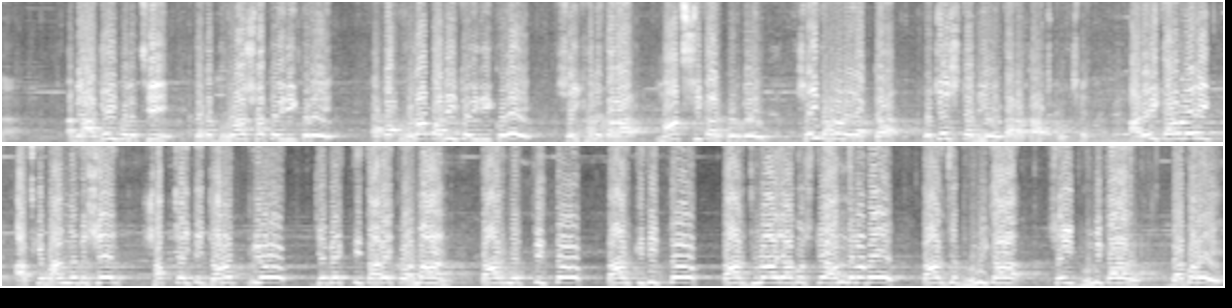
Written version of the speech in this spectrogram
না। আমি আগেই বলেছি একটা ধোঁয়াশা তৈরি করে, একটা ঘোলা পানি তৈরি করে সেইখানে তারা মাছ শিকার করবে, সেই ধরনের একটা প্রচেষ্টা নিয়ে তারা কাজ করছেন। আর এই কারণেই আজকে বাংলাদেশের সবচাইতে জনপ্রিয় যে ব্যক্তি তারেক রহমান, তার নেতৃত্ব তার কৃতিত্ব, তার জুলাই, আগস্টে আন্দোলনে তার যে ভূমিকা, সেই ভূমিকার ব্যাপারে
